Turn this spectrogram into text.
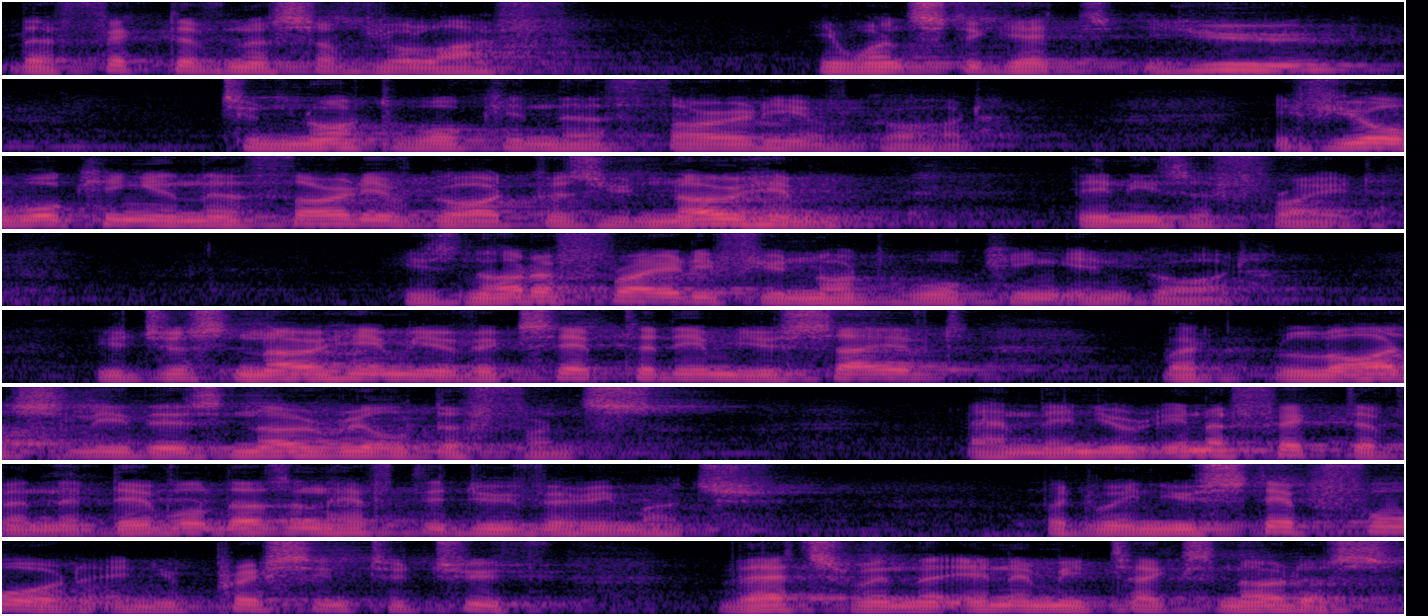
the effectiveness of your life. He wants to get you to not walk in the authority of God. If you're walking in the authority of God because you know Him, then He's afraid. He's not afraid if you're not walking in God. You just know Him, you've accepted Him, you're saved, but largely there's no real difference. And then you're ineffective, and the devil doesn't have to do very much. But when you step forward and you press into truth, that's when the enemy takes notice,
